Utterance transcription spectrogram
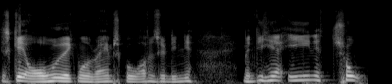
Det sker overhovedet ikke mod Rams gode offensiv linje. Men de her ene, to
